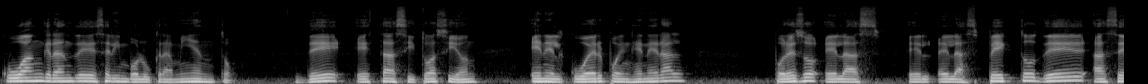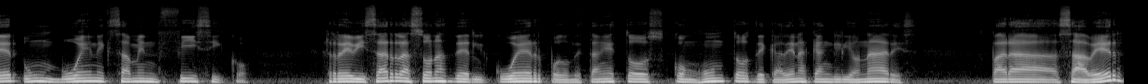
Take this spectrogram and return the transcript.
cuán grande es el involucramiento de esta situación en el cuerpo en general. Por eso el, el, el aspecto de hacer un buen examen físico, revisar las zonas del cuerpo donde están estos conjuntos de cadenas ganglionares para saber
